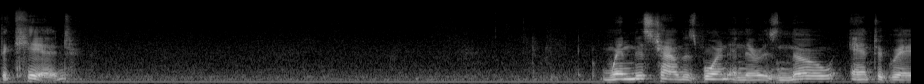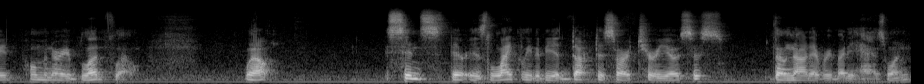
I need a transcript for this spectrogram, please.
the kid when this child is born and there is no antegrade pulmonary blood flow, well, since there is likely to be a ductus arteriosus, though not everybody has one,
